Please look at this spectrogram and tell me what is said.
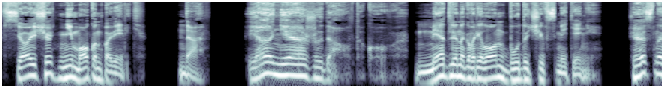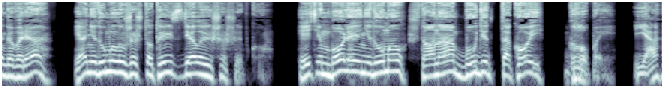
Все еще не мог он поверить. Да. Я не ожидал такого. Медленно говорил он, будучи в смятении. Честно говоря, я не думал уже, что ты сделаешь ошибку. И тем более не думал, что она будет такой глупой. Я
